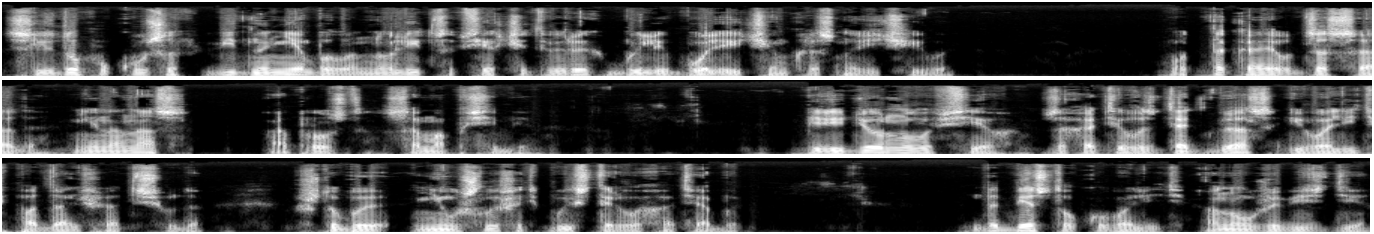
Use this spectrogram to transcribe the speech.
Следов укусов видно не было, но лица всех четверых были более чем красноречивы. Вот такая вот засада. Не на нас, а просто сама по себе. Передернуло всех. Захотелось дать газ и валить подальше отсюда, чтобы не услышать выстрела хотя бы. Да без толку валить, оно уже везде.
